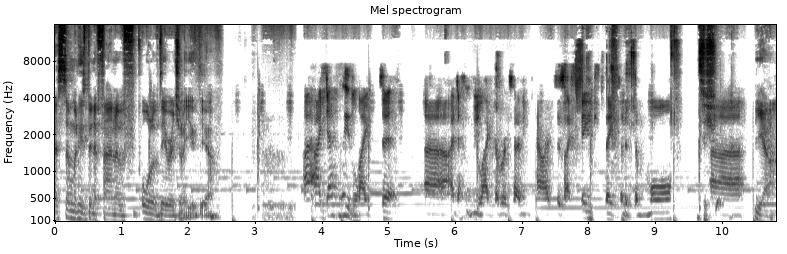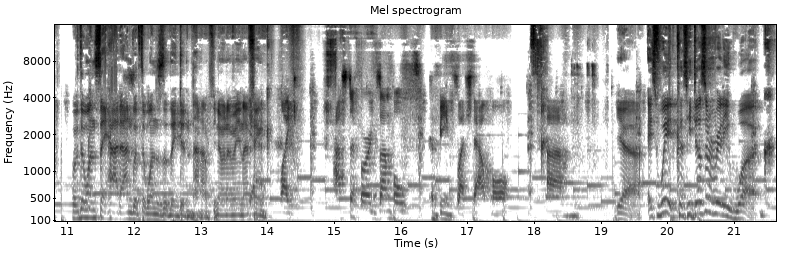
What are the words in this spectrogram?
as someone who's been a fan of all of the original Yu Gi Oh? I, I definitely liked it. Uh, I definitely like the returning characters. I think they could have done more. Uh, yeah, with the ones they had and with the ones that they didn't have. You know what I mean? I yeah, think like Aster, for example, could have been fleshed out more. Um, yeah, it's weird because he doesn't really work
